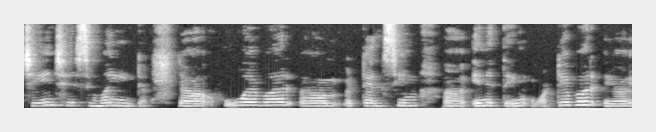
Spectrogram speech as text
change his mind. Uh, whoever um, tells him uh, anything, whatever uh,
